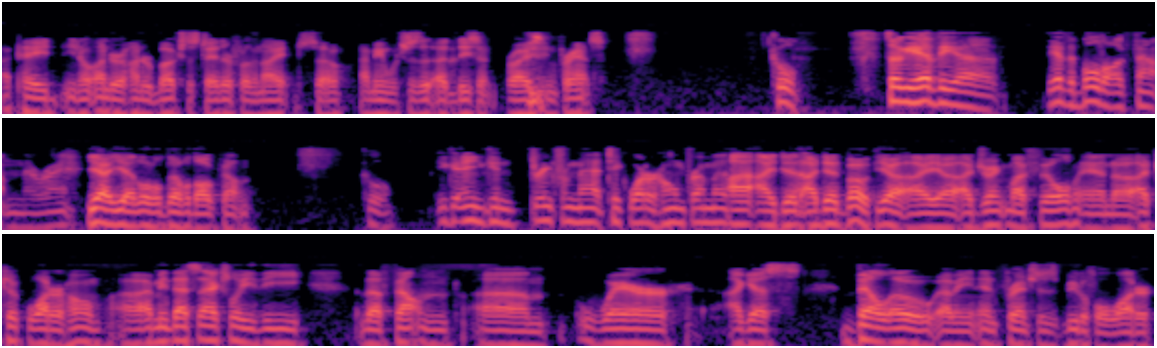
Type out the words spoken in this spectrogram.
I paid you know under a hundred bucks to stay there for the night. So I mean, which is a, a decent price in France. Cool. So you have the uh, you have the bulldog fountain there, right? Yeah, yeah, little Devil Dog Fountain. Cool. You can and you can drink from that, take water home from it. I, I did. I did both. Yeah, I uh, I drank my fill and uh, I took water home. Uh, I mean, that's actually the the fountain um, where I guess Belle Eau. I mean, in French is beautiful water.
